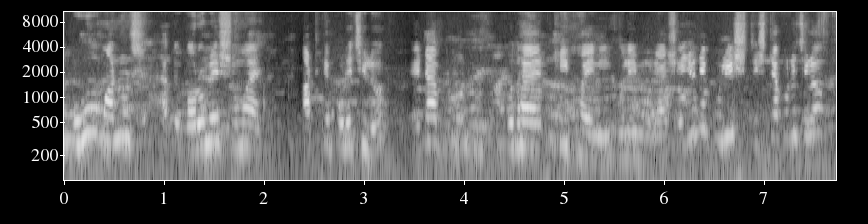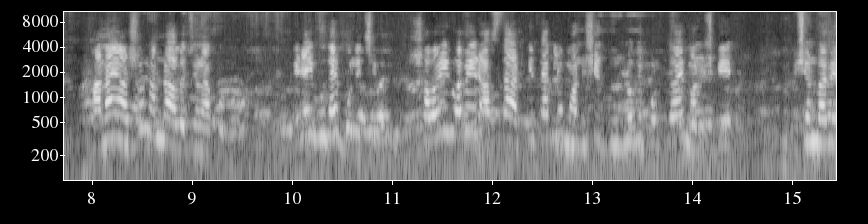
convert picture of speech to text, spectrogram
বহু মানুষ এত গরমের সময় আটকে পড়েছিল এটা বোধহয় ঠিক হয়নি বলেই মনে হয়। সেই জন্য পুলিশ চেষ্টা করেছিল থানায় আসুন আমরা আলোচনা করব। এটাই বোধ হয় বলেছিল। স্বাভাবিকভাবে রাস্তা আটকে থাকলে মানুষের দুর্ভোগে পড়তে হয় মানুষকে ভীষণভাবে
